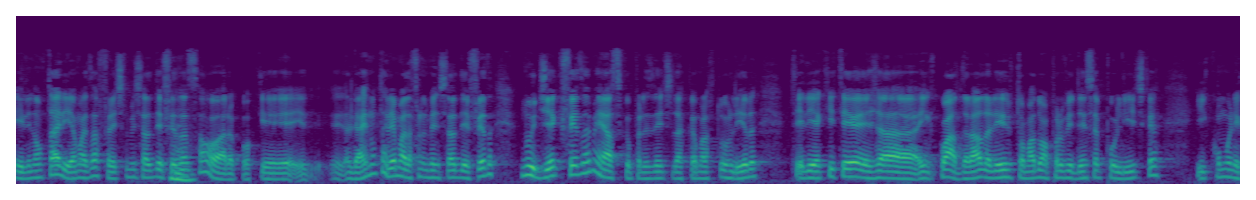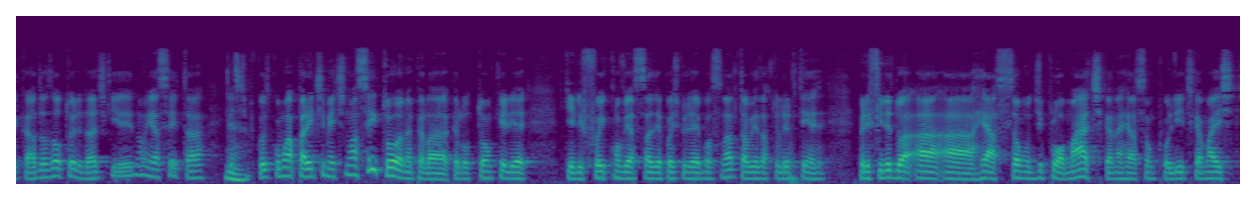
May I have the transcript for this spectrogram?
ele não estaria mais à frente do Ministério da Defesa é. nessa hora, porque, aliás, não estaria mais à frente do Ministério da Defesa no dia que fez a ameaça, que o presidente da Câmara, Arthur Lira, teria que ter já enquadrado ali, tomado uma providência política e comunicado às autoridades que não ia aceitar é. esse tipo de coisa, como aparentemente não aceitou, né, pela, pelo tom que ele, que ele foi conversar depois com o Jair Bolsonaro, talvez Arthur Lira tenha preferido a, a reação diplomática, né, a reação política mais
